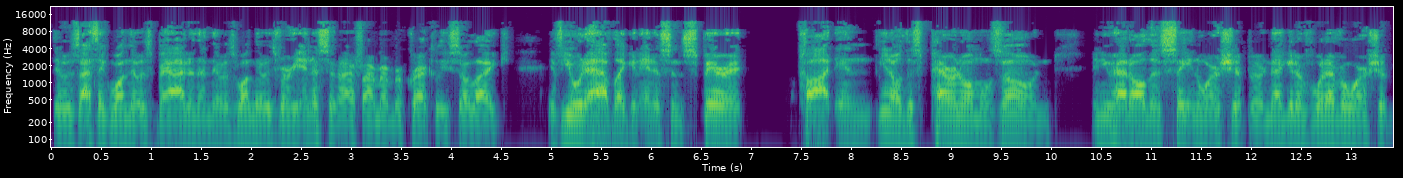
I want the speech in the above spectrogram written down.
There was, I think, one that was bad, and then there was one that was very innocent, if I remember correctly. So, like, if you were to have like an innocent spirit caught in, you know, this paranormal zone, and you had all this Satan worship or negative whatever worship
